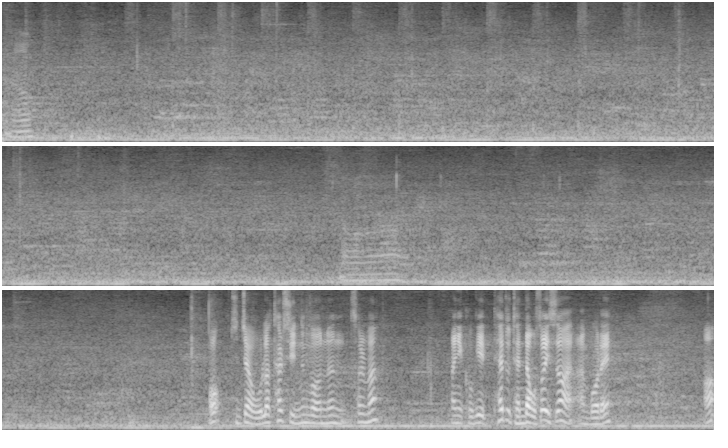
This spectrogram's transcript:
어. 아. 어? 진짜 올라탈 수 있는 거는 설마? 아니 거기 해도 된다고 써 있어? 아, 아, 뭐래? 어?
